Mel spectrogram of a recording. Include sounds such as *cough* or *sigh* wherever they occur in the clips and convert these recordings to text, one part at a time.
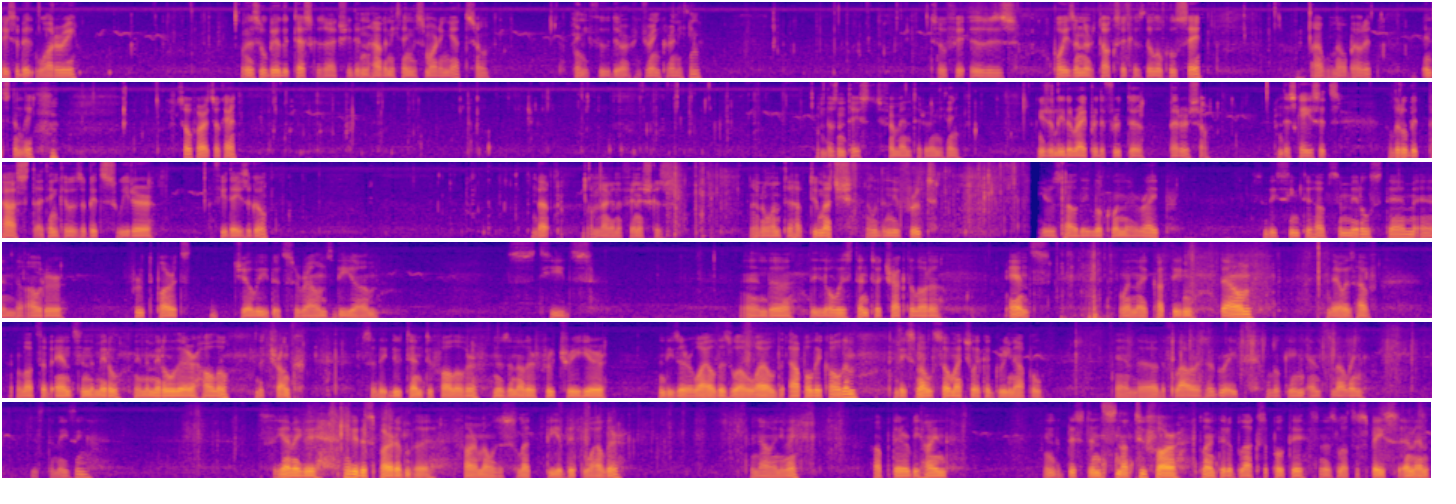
Tastes a bit watery this will be a good test because I actually didn't have anything this morning yet, so any food or drink or anything. So if it is poison or toxic as the locals say, I will know about it instantly. *laughs* so far it's okay. It doesn't taste fermented or anything. Usually the riper the fruit the better, so in this case it's a little bit past. I think it was a bit sweeter a few days ago. But I'm not gonna finish because I don't want to have too much with the new fruit. Here's how they look when they're ripe. So they seem to have some middle stem and the outer fruit parts jelly that surrounds the um, seeds. And uh, they always tend to attract a lot of ants. When I cut them down they always have lots of ants in the middle. In the middle they're hollow the trunk. So they do tend to fall over. And there's another fruit tree here. And these are wild as well wild apple they call them. They smell so much like a green apple and uh, the flowers are great looking and smelling. Just amazing. So yeah maybe maybe this part of the farm I'll just let be a bit wilder. For now anyway. Up there behind in the distance not too far planted a black sapote so there's lots of space. And then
